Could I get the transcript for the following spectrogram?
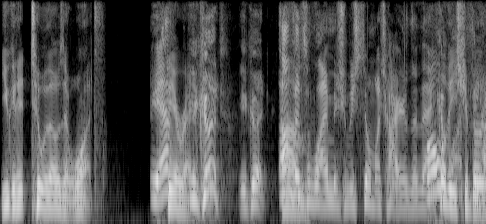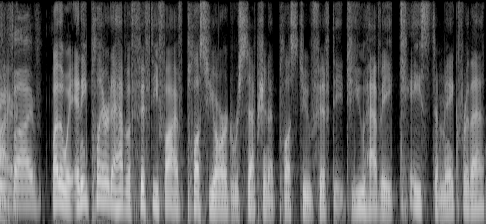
you could hit two of those at once. Yeah, theoretically. you could. You could. Um, Offensive linemen should be so much higher than that. All Come of these on, should be 35. higher. By the way, any player to have a 55 plus yard reception at plus 250, do you have a case to make for that?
